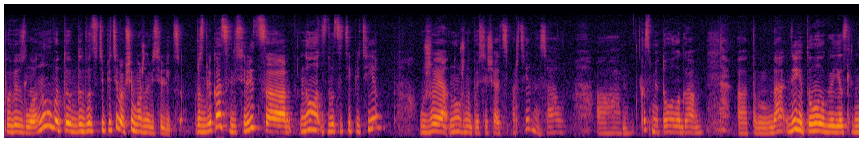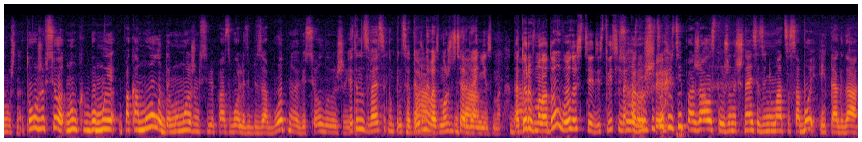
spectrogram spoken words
повезло. Ну вот до 25 вообще можно веселиться, развлекаться, веселиться, но с 25 уже нужно посещать спортивный зал, косметолога, а, там, да, диетолога, если нужно, то уже все. Ну, как бы мы, пока молоды, мы можем себе позволить беззаботную, веселую жизнь. Это называется компенсаторные Да, возможности да, организма, да. которые в молодом возрасте действительно Всё, с хорошие. 25, пожалуйста, уже начинаете заниматься собой, и тогда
